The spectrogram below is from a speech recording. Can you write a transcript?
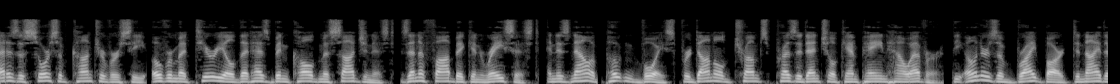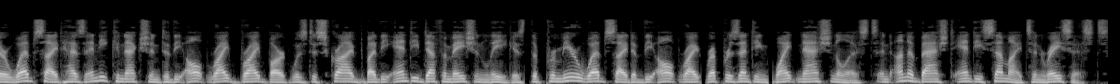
that is a source of controversy over material that has been called misogynist, xenophobic and racist, and is now a potent voice for Donald Trump's presidential campaign however, the owners of Breitbart deny their website has any connection to the alt-right Breitbart was described by the Anti-Defamation League as the premier website of the alt-right representing white nationalists and unabashed anti-Semites and racists.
